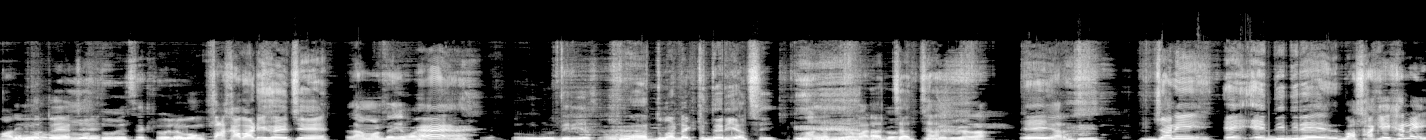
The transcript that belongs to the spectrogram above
বাড়ি উন্নত হয়েছে। এবং পাকা বাড়ি হয়েছে। হ্যাঁ। দেরি আছে হ্যাঁ তোমারটা একটু দেরি আছে। আচ্ছা, আচ্ছা। এই আর কি। জনি এই এই দিদিরে বাসা কি এখানেই?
